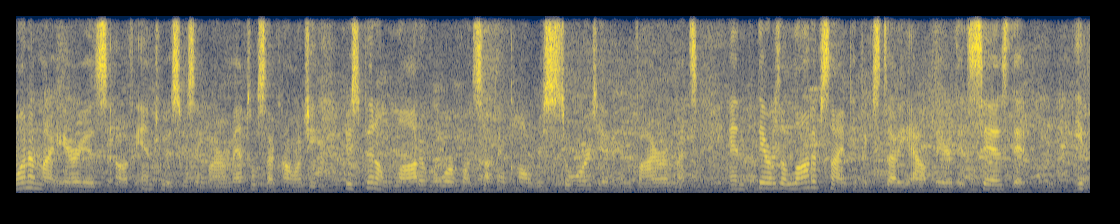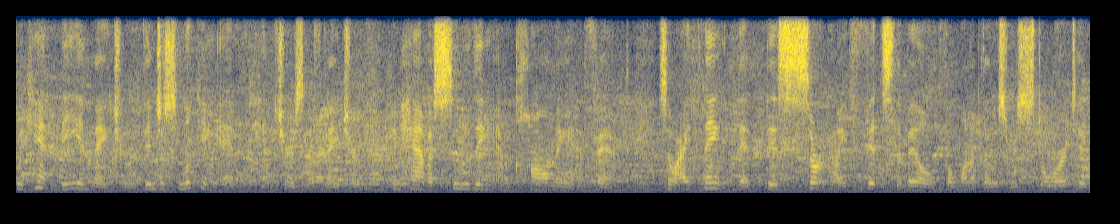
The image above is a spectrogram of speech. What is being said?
one of my areas of interest was environmental psychology. There's been a lot of work on something called restorative environments, and there's a lot of scientific study out there that says that if we can't be in nature, then just looking at pictures of nature can have a soothing and calming effect. So I think that this certainly fits the bill for one of those restorative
